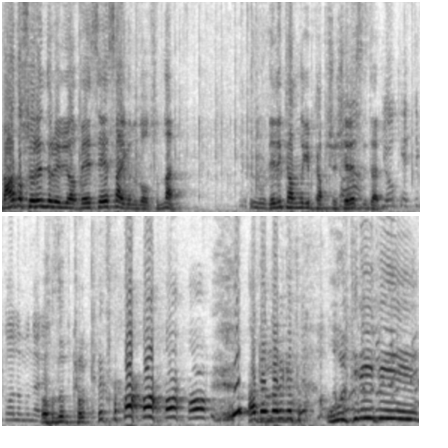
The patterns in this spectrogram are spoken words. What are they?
Daha da surrender veriyor. VS'ye saygılı da olsun lan. Delikanlı gibi kapışın şerefsizler. Aa, Yok ettik oğlum bunları. Oğlum çok kötü. Adamları kötü. Ulti neydi?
